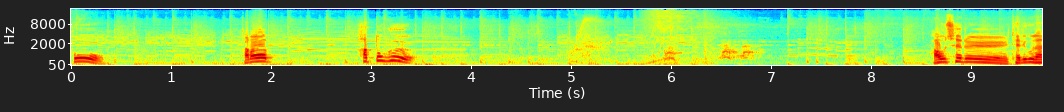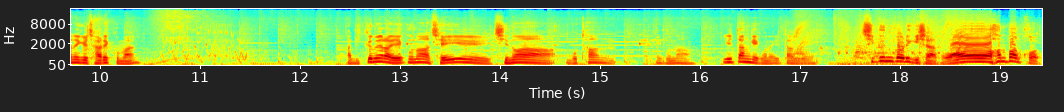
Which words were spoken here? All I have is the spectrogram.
토. 가라 핫도그. 바우첼을 데리고 다니길 잘했구만. 아 미끄메라 얘구나. 제일 진화 못한 애구나. 1단계구나 1단계. 치근거리기 샷 와 한 방 컷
